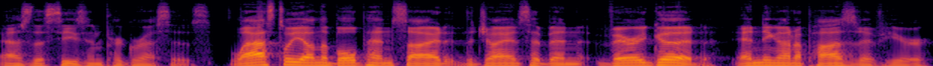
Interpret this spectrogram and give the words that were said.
as the season progresses. Lastly, on the bullpen side, the Giants have been very good, ending on a positive here.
